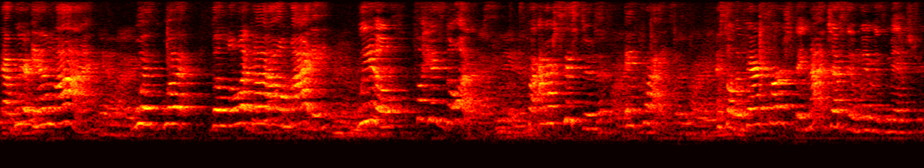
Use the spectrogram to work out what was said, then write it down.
that we're in line with what the Lord God Almighty wills for his daughters, for our sisters in Christ. And so the very first thing, not just in women's ministry,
